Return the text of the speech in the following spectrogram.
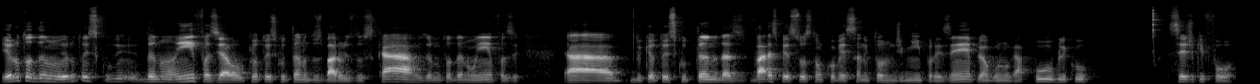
eu não estou dando, eu não dando ênfase ao que eu estou escutando dos barulhos dos carros, eu não estou dando ênfase a, do que eu estou escutando das várias pessoas estão conversando em torno de mim, por exemplo, em algum lugar público seja o que for.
